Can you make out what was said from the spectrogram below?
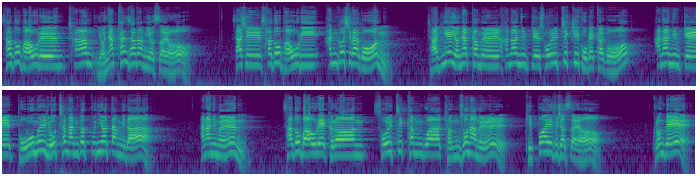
사도 바울은 참 연약한 사람이었어요. 사실 사도 바울이 한 것이라곤 자기의 연약함을 하나님께 솔직히 고백하고 하나님께 도움을 요청한 것 뿐이었답니다. 하나님은 사도 바울의 그런 솔직함과 겸손함을 기뻐해 주셨어요. 그런데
